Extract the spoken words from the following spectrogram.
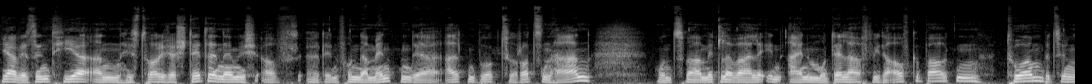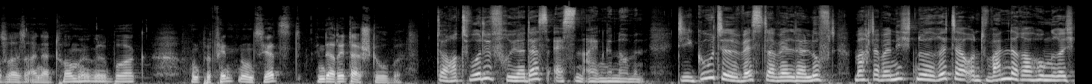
Ja, wir sind hier an historischer Stätte, nämlich auf äh, den Fundamenten der alten Burg zu Rotzenhahn. Und zwar mittlerweile in einem modellhaft wieder aufgebauten Turm bzw. einer Turmhügelburg und befinden uns jetzt in der Ritterstube. Dort wurde früher das Essen eingenommen. Die gute Westerwälder Luft macht aber nicht nur Ritter und Wanderer hungrig,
